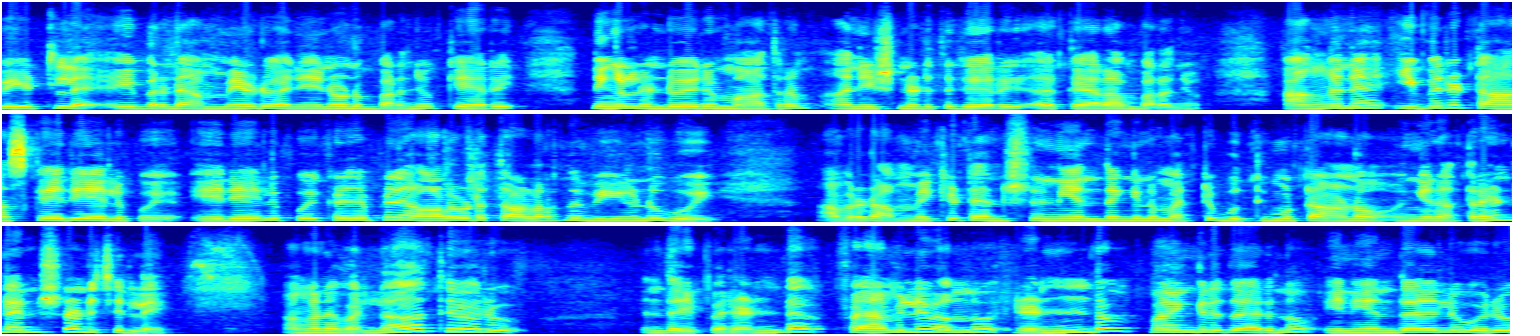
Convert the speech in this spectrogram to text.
വീട്ടിലെ ഇവരുടെ അമ്മയോടും അനിയനോടും പറഞ്ഞു കയറി നിങ്ങൾ രണ്ടുപേരും മാത്രം അനീഷിന്റെ അടുത്ത് കയറി കയറാൻ പറഞ്ഞു. അങ്ങനെ ഇവർ ടാസ്ക് ഏരിയയിൽ പോയി. ഏരിയയിൽ പോയി കഴിഞ്ഞപ്പോൾ ആളവിടെ തളർന്ന് വീണുപോയി അവരുടെ അമ്മയ്ക്ക് ടെൻഷൻ ഇനി എന്തെങ്കിലും മറ്റു ബുദ്ധിമുട്ടാണോ? ഇങ്ങനെ അത്രയും ടെൻഷൻ അടിച്ചില്ലേ? അങ്ങനെ വല്ലാത്ത ഒരു എന്താ ഇപ്പോൾ രണ്ട് ഫാമിലി വന്നു രണ്ടും ഭയങ്കര ഇതായിരുന്നു. ഇനി എന്തായാലും ഒരു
